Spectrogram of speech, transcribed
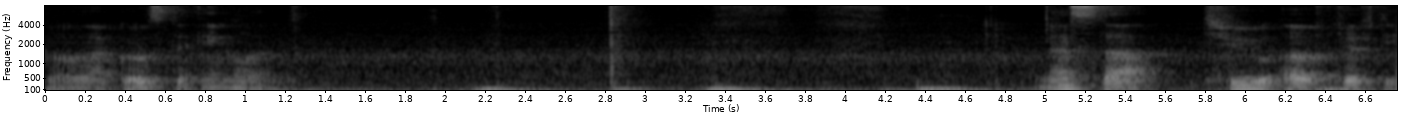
So that goes to England. Nesta, 2 of 50.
